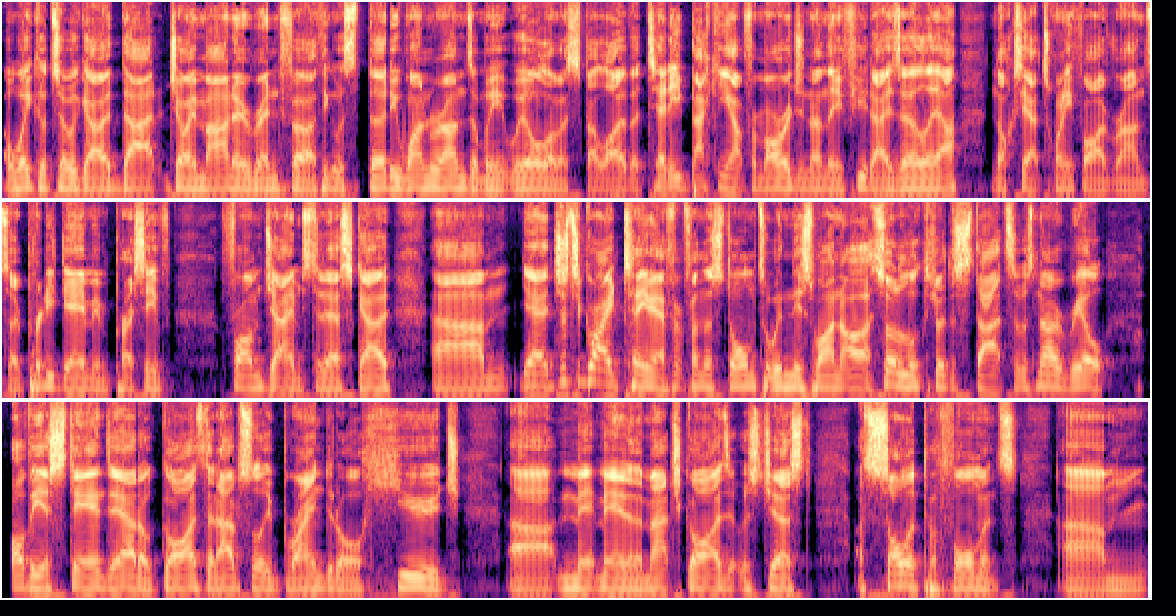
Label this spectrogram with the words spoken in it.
a week or two ago that Joey Manu ran for, I think it was 31 runs, and we, we all almost fell over. Teddy, backing up from Origin only a few days earlier, knocks out 25 runs. So pretty damn impressive from James Tedesco. Um, yeah, just a great team effort from the Storm to win this one. I sort of looked through the stats. There was no real obvious standout or guys that absolutely brained it or huge uh, man of the match guys. It was just a solid performance um,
